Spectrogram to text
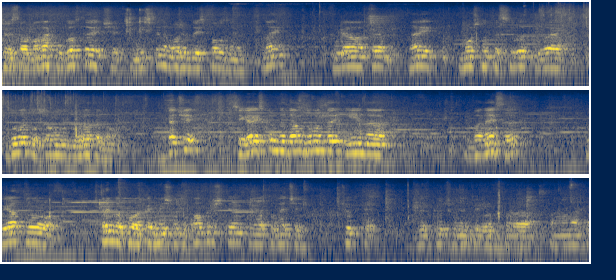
чрез Алманах Огоста е, че наистина можем да използваме най-голямата, най-мощната сила, това е думата, особено добрата дума. Така че сега искам да дам думата и на Ванеса, която тръгва по академичното поприще, която вече чухте за включването и в а, Алманаха,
